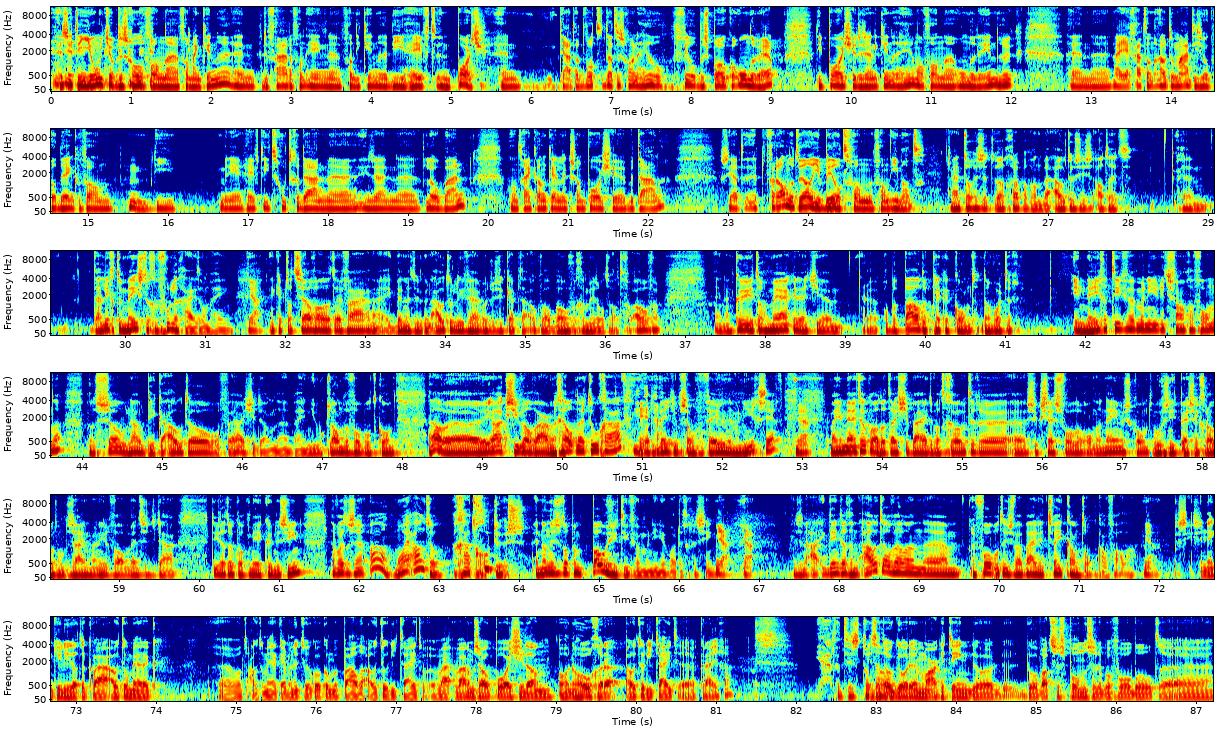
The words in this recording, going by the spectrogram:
er zit een jongetje op de school van, eh, van mijn kinderen. En de vader van een eh, van die kinderen die heeft een Porsche. En ja, dat, wordt, dat is gewoon een heel veel besproken onderwerp. Die Porsche, daar zijn de kinderen helemaal van onder de indruk. En eh nou, je gaat dan automatisch ook wel denken van... Hmm, die meneer heeft iets goed gedaan eh, in zijn eh, loopbaan. Want hij kan kennelijk zo'n Porsche betalen. Dus ja, het, het verandert wel je beeld van, van iemand. Ja, toch is het wel grappig, want bij auto's is altijd. ehm, daar ligt de meeste gevoeligheid omheen. Ja. Ik heb dat zelf altijd ervaren. Nou, ik ben natuurlijk een autoliefhebber, dus ik heb daar ook wel bovengemiddeld wat voor over. En dan kun je toch merken dat je eh, op bepaalde plekken komt, dan wordt er in negatieve manier iets van gevonden. Dan zo, nou, dikke auto. Of hè, als je dan eh, bij een nieuwe klant bijvoorbeeld komt. Nou, eh, ja, ik zie wel waar mijn geld naartoe gaat. Dat wordt een beetje op zo'n vervelende manier gezegd. Ja. Maar je merkt ook wel dat als je bij de wat grotere, eh, succesvolle ondernemers komt, hoeven ze niet per se groot om te zijn, maar in ieder geval mensen die, daar, die dat ook wat meer kunnen zien, dan wordt er gezegd: Oh, mooie auto. Gaat goed dus. En dan is het op een positieve manier wordt het gezien. Ja, ja, Dus een, ik denk dat een auto wel een, ehm, een voorbeeld is waarbij dit twee kanten op kan vallen. ja, precies. En denken jullie dat er qua automerk... eh, want automerken hebben natuurlijk ook een bepaalde autoriteit. Waar- waarom zou Porsche dan een hogere autoriteit eh, krijgen? Ja, dat is toch is dat wel- ook door hun marketing, door, door, door wat ze sponsoren bijvoorbeeld? eh,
